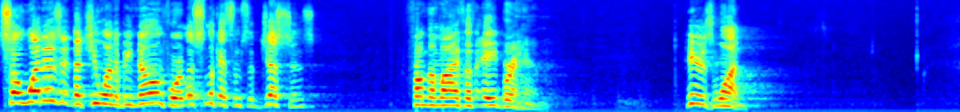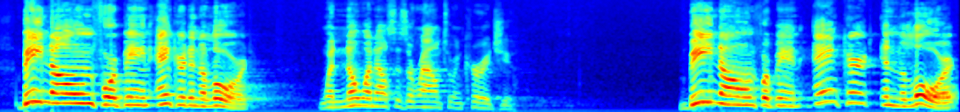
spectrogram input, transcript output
So, what is it that you want to be known for? Let's look at some suggestions from the life of Abraham. Here's one Be known for being anchored in the Lord when no one else is around to encourage you. Be known for being anchored in the Lord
